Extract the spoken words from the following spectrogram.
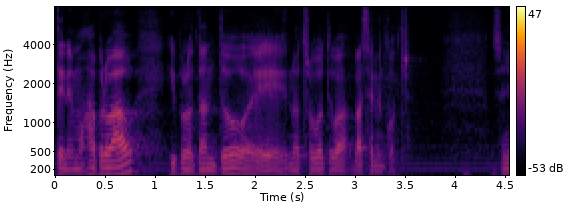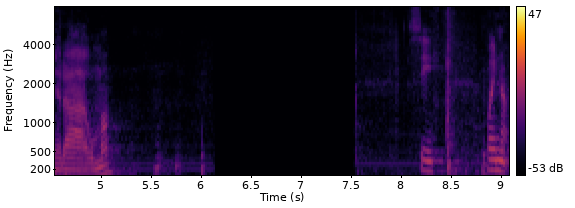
tenemos aprobado y, por lo tanto, eh, nuestro voto va, a ser en contra. Señora Guzmán. Sí. Bueno,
